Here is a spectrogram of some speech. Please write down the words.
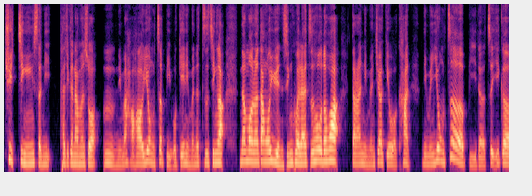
去经营生意。他就跟他们说：“嗯，你们好好用这笔我给你们的资金了。那么呢，当我远行回来之后的话，当然你们就要给我看你们用这笔的这一个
